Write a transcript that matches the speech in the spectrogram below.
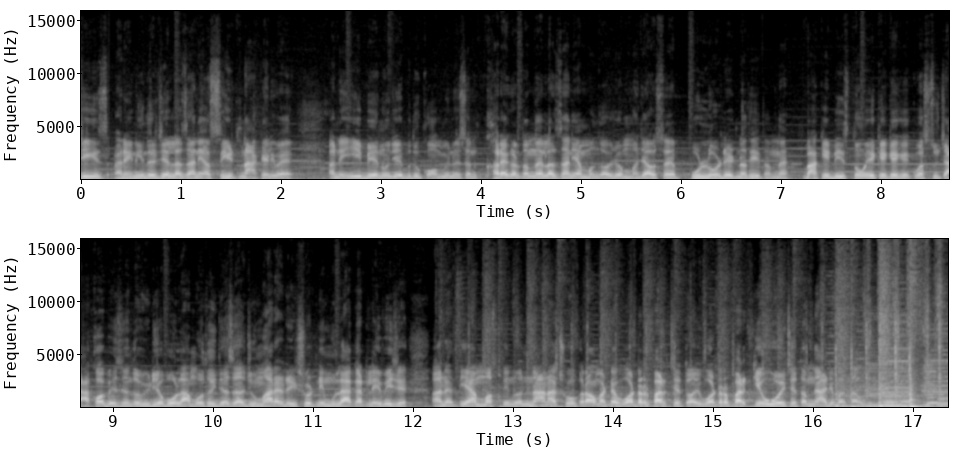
ચીઝ અને એની અંદર જે લઝાનિયા સીટ નાખેલી હોય અને એ બેનું જે બધું કોમ્બિનેશન ખરેખર તમને લઝાનિયા મંગાવજો, મજા આવશે ફૂલ લોડેડ નથી તમને. બાકી ડીશ તો હું એક એક એક એક વસ્તુ ચાખવા બેસીને તો વીડિયો બહુ લાંબો થઈ જશે. હજુ મારે રિસોર્ટની મુલાકાત લેવી છે અને ત્યાં મસ્તીનું નાના છોકરાઓ માટે વોટર પાર્ક છે. તો એ વોટર પાર્ક કેવું હોય છે તમને આજે બતાવું.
